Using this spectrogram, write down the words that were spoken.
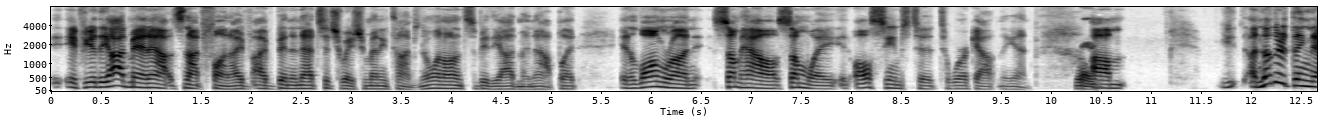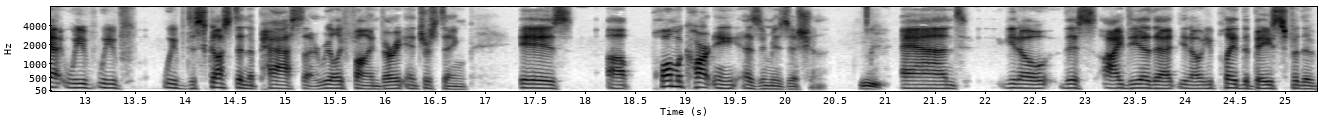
if you're the odd man out, it's not fun. I've I've been in that situation many times. No one wants to be the odd man out, but in the long run, somehow, some way, it all seems to to work out in the end. Right. Um, another thing that we've we've we've discussed in the past that I really find very interesting is uh, Paul McCartney as a musician, Hmm. and you know this idea that you know he played the bass for the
